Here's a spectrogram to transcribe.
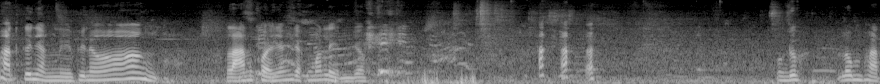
พัดก็อย่างนี้พี่น้องร้านข่อยยังอยากมาเล่นอยู่ผมดู ลมพัด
